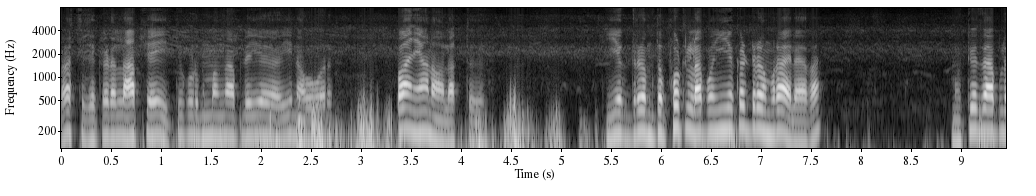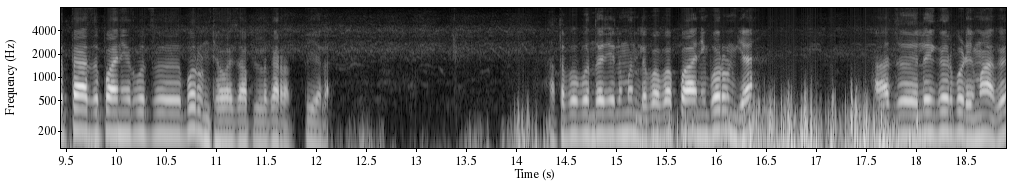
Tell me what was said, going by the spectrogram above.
रस्त्याच्या कडेला हापशा आहे तिकडून मग आपल्या इ- इनावर पाणी आणावं लागतं. एक ड्रम तर फुटला पण एकच ड्रम राहिला आता. मग त्याचं आपलं ताजं पाणी रोज भरून ठेवायचं आपल्याला घरात पियाला. आता बबंदाजीला म्हणलं बाबा पाणी भरून घ्या. आज लय गडबड आहे मागं.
